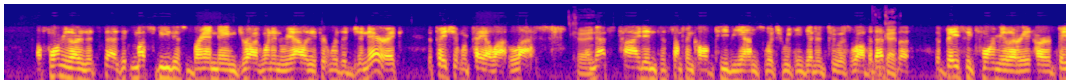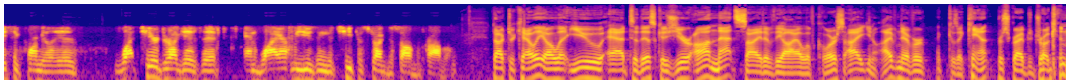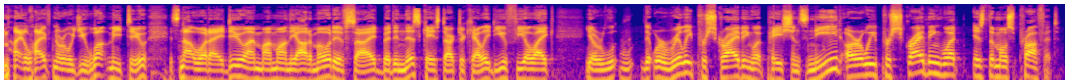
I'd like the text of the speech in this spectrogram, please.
a formulary that says it must be this brand name drug when in reality, if it were the generic, the patient would pay a lot less. Okay. And that's tied into something called PBMs, which we can get into as well. But that's Okay. the, the basic formula. or basic formula is what tier drug is it and why aren't we using the cheapest drug to solve the problem? Dr. Kelly, I'll let you add to this because you're on that side of the aisle, of course. I, you know, I've never, because I can't, prescribed a drug in my life, nor would you want me to. It's not what I do. I'm, I'm on the automotive side. But in this case, Dr. Kelly, do you feel like, you know, that we're really prescribing what patients need, or are we prescribing what is the most profit?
